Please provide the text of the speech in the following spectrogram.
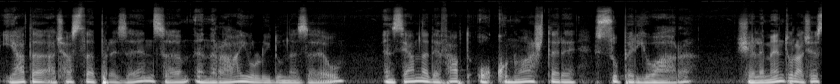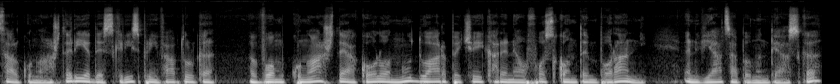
iată această prezență în raiul lui Dumnezeu, înseamnă de fapt o cunoaștere superioară. Și elementul acesta al cunoașterii e descris prin faptul că vom cunoaște acolo nu doar pe cei care ne-au fost contemporani în viața pământească,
